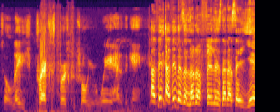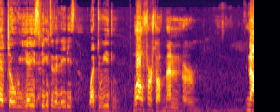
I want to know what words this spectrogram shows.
So, ladies, practice birth control. You're way ahead of the game. I think I think there's a lot of fellas that are saying, "Yeah, Joe, we hear you speaking to the ladies. What do we do?" Well, first off, men are. No,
